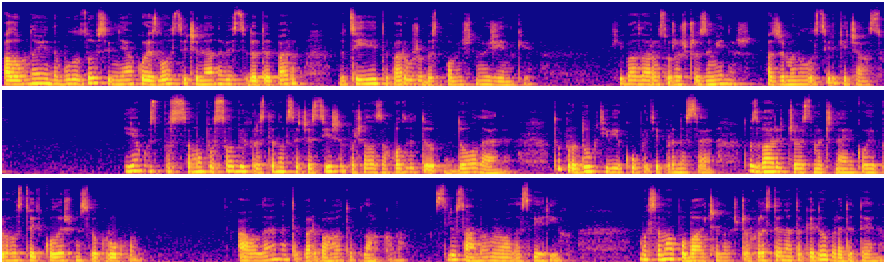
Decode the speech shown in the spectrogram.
але в неї не було зовсім ніякої злості чи ненависті до тепер, до цієї тепер уже безпомічної жінки. Хіба зараз уже щось зміниш, адже минуло стільки часу. І якось само по собі Христина все частіше почала заходити до, до Олени. То продуктів їй купить і принесе, то зварить чогось смачненького і пригостить колишню свекруху. А Олена тепер багато плакала, сльозами вмивала свій гріх, бо сама побачила, що Христина таки добра дитина.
